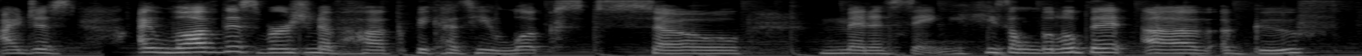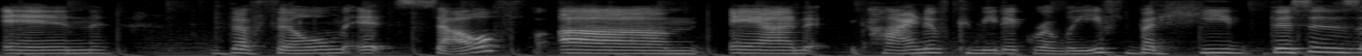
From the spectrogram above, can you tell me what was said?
I just, I love this version of Hook because he looks so menacing. He's a little bit of a goof in the film itself um and kind of comedic relief but he this is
